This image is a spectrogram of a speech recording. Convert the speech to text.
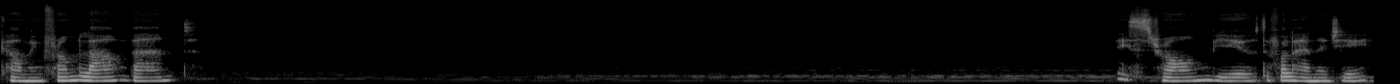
coming from love and a strong, beautiful energy.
